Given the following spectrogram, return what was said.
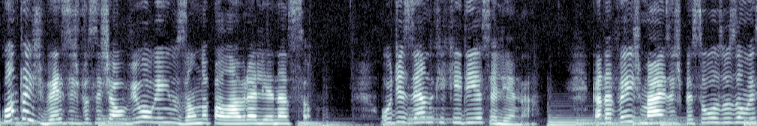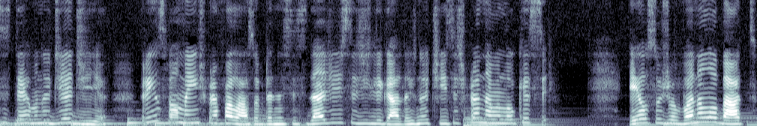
Quantas vezes você já ouviu alguém usando a palavra alienação? Ou dizendo que queria se alienar? Cada vez mais as pessoas usam esse termo no dia a dia, principalmente para falar sobre a necessidade de se desligar das notícias para não enlouquecer. Eu sou Giovanna Lobato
